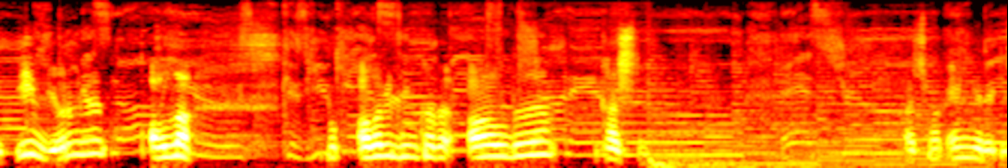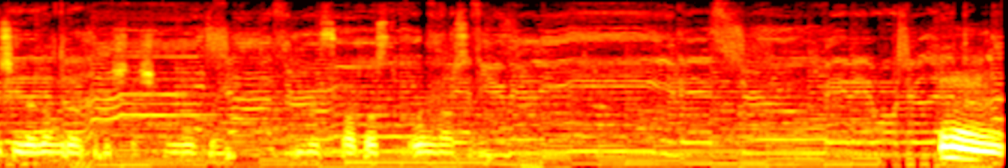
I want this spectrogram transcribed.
Bekleyeyim diyorum yine Allah. Bu alabildiğim kadar aldım. Kaçtım. Kaçmak en gerekli şeylerden biri arkadaşlar. Unutmayın. Bir de Spartast oynarsanız. Oo.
